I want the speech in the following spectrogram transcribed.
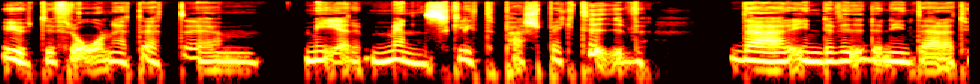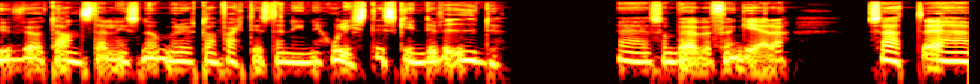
utifrån ett, ett em, mer mänskligt perspektiv där individen inte är ett huvud och ett anställningsnummer utan faktiskt en holistisk individ eh, som behöver fungera. Så att eh,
